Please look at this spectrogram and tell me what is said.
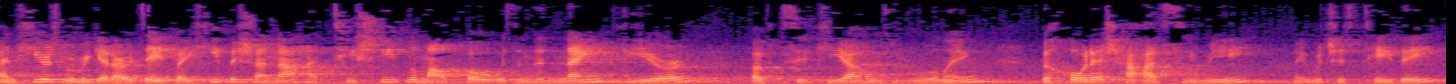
and here's where we get our date. Vayhi b'shana tishit l'malcho. It was in the ninth year of Tzidkiyahu's ruling, b'chodesh ha'asiri, right, which is Tevet,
